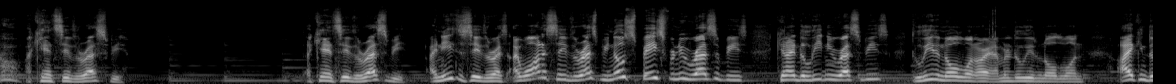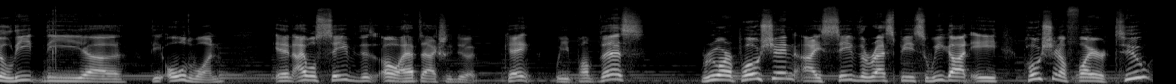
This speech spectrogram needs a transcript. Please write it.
Oh, I can't save the recipe. I can't save the recipe. I need to save the rest. I want to save the recipe. No space for new recipes. Can I delete new recipes? Delete an old one. All right, I'm going to delete an old one. I can delete the uh, the old one, and I will save this. Oh, I have to actually do it. Okay, we pump this, brew our potion. I save the recipe, so we got a potion of fire 2.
